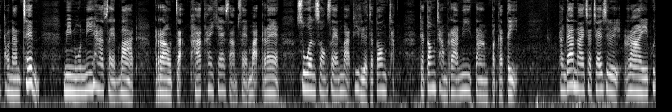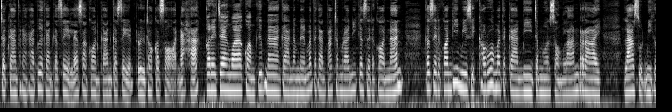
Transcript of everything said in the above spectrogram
กเท่านั้น เช่น มีมูลหนี้5 0 0แสนบาท เราจะพักให้แค่ 3 0 0แสนบาทแรก ส่วน 2 0 0แสนบาทที่เหลือจะต้อง จะต้องชำระหนี้ตามปกติ ทางด้านนายชัดชัยสิริไรผู้จัดการธนาคารเพื่อการเกษตร และสหกรณ์การเกษตร หรือทกสนะคะ ก็ได้แจ้งว่าความคืบหน้าการดำเนินมาตรการพักชำระหนี้เกษตรกรนั้น เกษตรกรที่มีสิทธิ์เข้าร่วมมาตรการมีจำนวน 2 ล้านราย ล่าสุดมีเก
